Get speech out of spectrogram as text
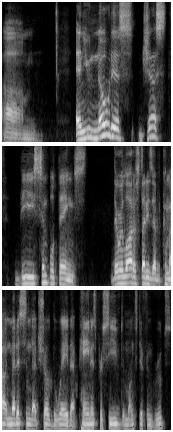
Um, and you notice just the simple things. There were a lot of studies that have come out in medicine that showed the way that pain is perceived amongst different groups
